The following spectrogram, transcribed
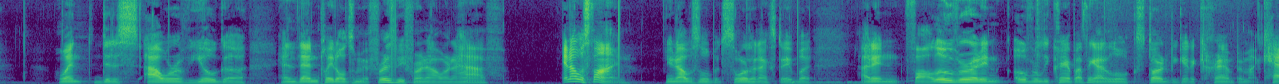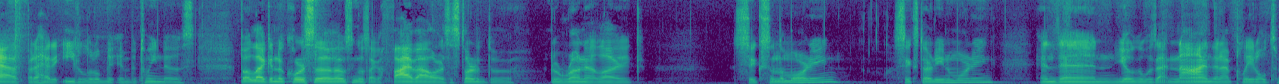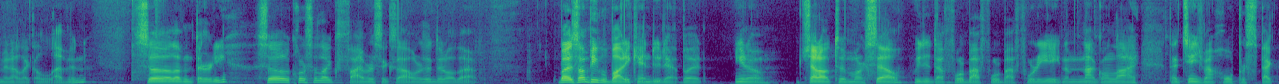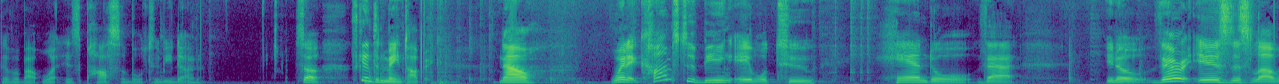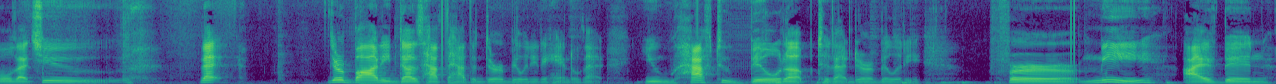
went, did an hour of yoga, and then played ultimate frisbee for an hour and a half. And I was fine. You know, I was a little bit sore the next day, but I didn't fall over. I didn't overly cramp. I think I little started to get a cramp in my calf, but I had to eat a little bit in between those. But like in the course of I think it was like five hours. I started to to run at like six in the morning, six thirty in the morning, and then yoga was at nine. Then I played ultimate at like eleven, so eleven thirty. So of course of like five or six hours, I did all that. But some people body can't do that. But you know, shout out to Marcel. We did that 4x4 by 48, and I'm not going to lie, that changed my whole perspective about what is possible to be done. So let's get into the main topic. Now, when it comes to being able to handle that, you know, there is this level that you, that your body does have to have the durability to handle that. You have to build up to that durability for me, I've been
